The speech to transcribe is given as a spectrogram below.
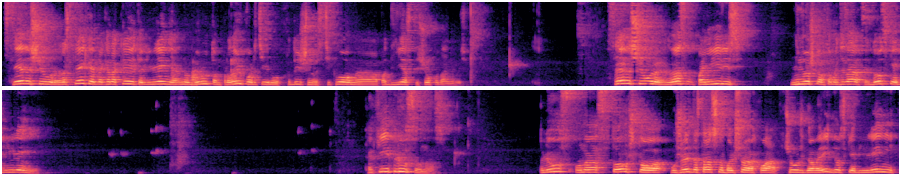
Следующий уровень. Расклейка это когда клеят объявления, ну, берут там, продаю квартиру, на стекло, на подъезд, еще куда-нибудь. Следующий уровень. У нас появились немножко автоматизации, доски объявлений. Какие плюсы у нас? Плюс у нас в том, что уже достаточно большой охват. Что уж говорить, доски объявлений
